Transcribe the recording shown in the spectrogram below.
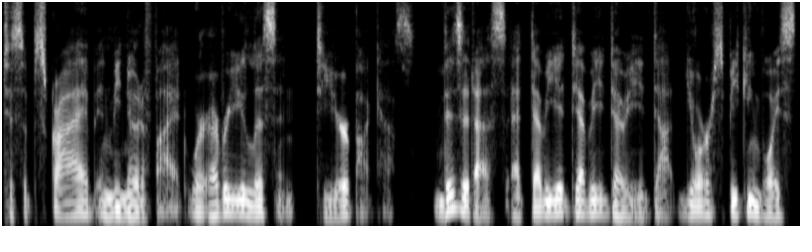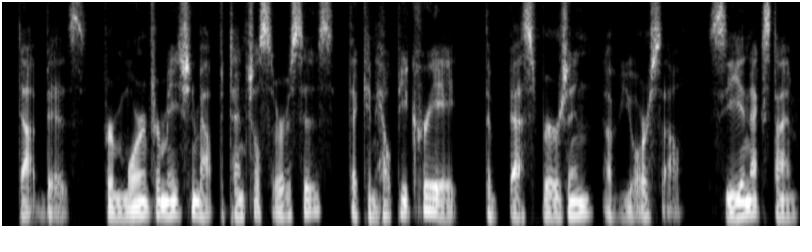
to subscribe and be notified wherever you listen to your podcasts. Visit us at www.yourspeakingvoice.biz for more information about potential services that can help you create the best version of yourself. See you next time.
